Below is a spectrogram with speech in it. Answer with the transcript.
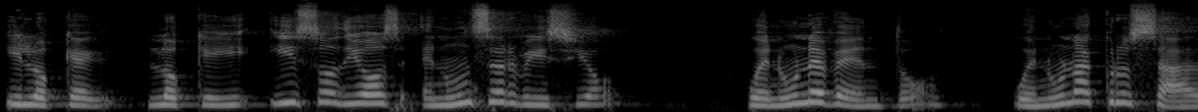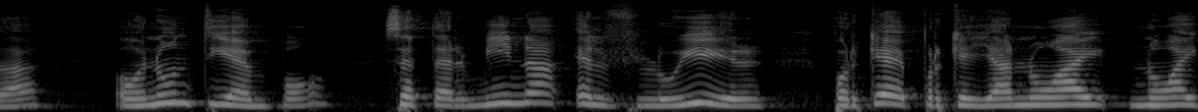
y lo que, lo que hizo Dios en un servicio o en un evento o en una cruzada o en un tiempo, se termina el fluir. ¿Por qué? Porque ya no hay, no hay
